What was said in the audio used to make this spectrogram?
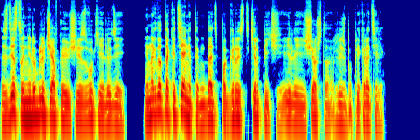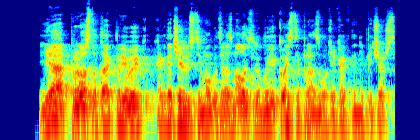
С детства не люблю чавкающие звуки людей. Иногда так и тянет им дать погрызть кирпич или еще что, лишь бы прекратили. Я просто так привык, когда челюсти могут размолоть любые кости, про звуки как ты не печешься.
